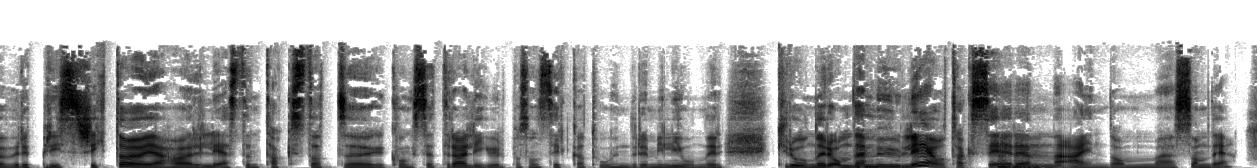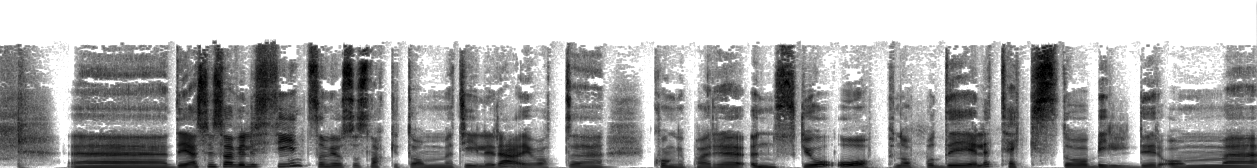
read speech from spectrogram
øvre prissjikt, og jeg har lest en takst at uh, Kongssetra ligger vel på sånn ca. 200 millioner kroner, om det er mm. mulig å taksere en eiendom uh, som det. Uh, det jeg syns er veldig fint, som vi også snakket om tidligere, er jo at uh, kongeparet ønsker jo å åpne opp og dele tekst og bilder om, uh,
